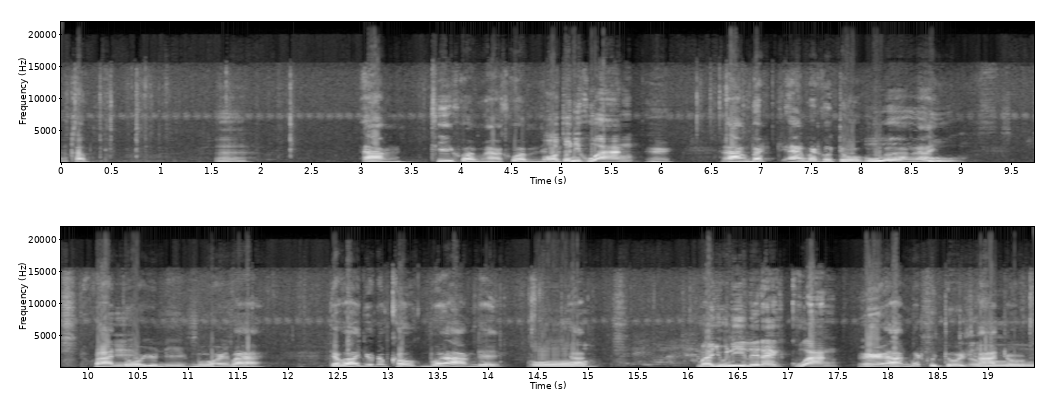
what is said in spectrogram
นะครับเอออ้างที่คว่ำหาคว่ำเนี่ยอ๋อตัวนี้ครูอางเอออ้างเบ็ดอ้างเบ็ดกูตัวหูโอ้อ้างหลายว่านี่ตัวอยู่นี่หมู่ให้มาแต่ว่าอยู่น้ำเขาบ่อ้างเด้โอ้ครับ มาอยู่นี่เลยได้ครูอาง เอออ้างเบ็ดกูตัวหาตัวโอ้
